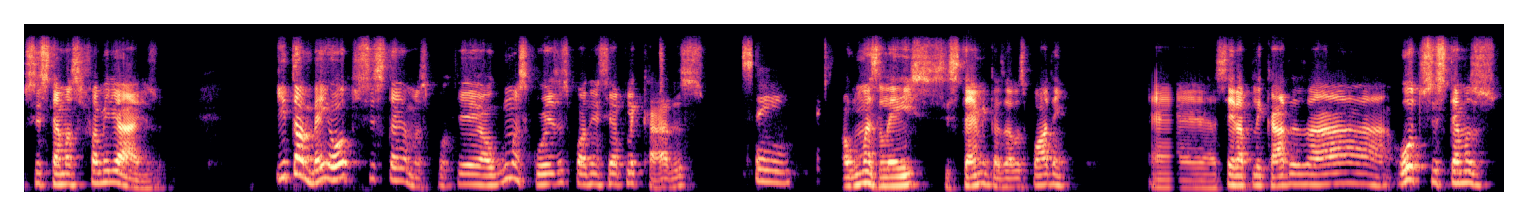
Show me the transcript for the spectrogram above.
sistemas familiares. E também outros sistemas, porque algumas coisas podem ser aplicadas. Sim. Algumas leis sistêmicas, elas podem é, ser aplicadas a outros sistemas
